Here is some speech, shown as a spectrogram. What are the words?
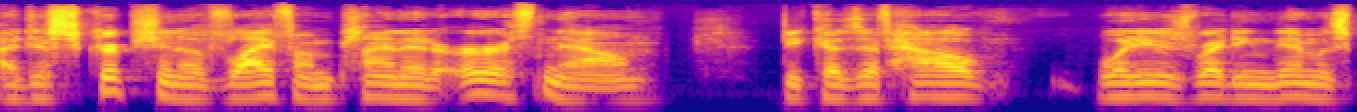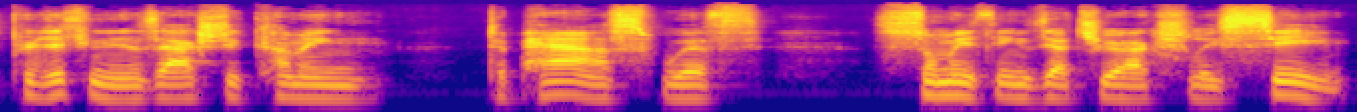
a description of life on planet Earth now because of how what he was writing then was predicting is actually coming to pass with so many things that you actually see.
